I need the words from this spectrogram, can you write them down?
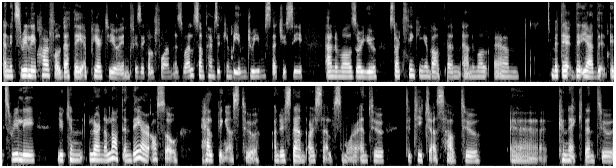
and it's really powerful that they appear to you in physical form as well. Sometimes it can be in dreams that you see animals or you start thinking about an animal um, but they, they, yeah the, it's really you can learn a lot and they are also helping us to understand ourselves more and to to teach us how to uh, connect and to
